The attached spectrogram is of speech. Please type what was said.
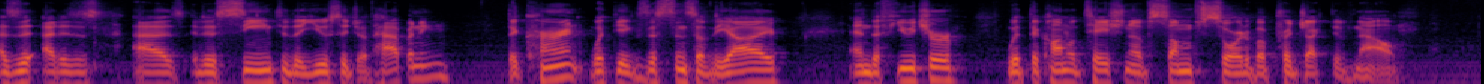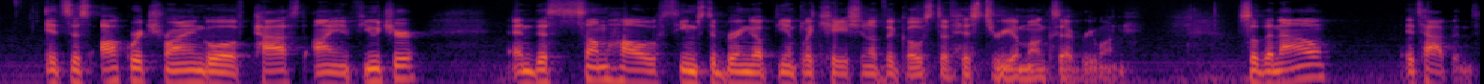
as it, as, as it is seen through the usage of happening, the current with the existence of the I, and the future with the connotation of some sort of a projective now. It's this awkward triangle of past, I, and future, and this somehow seems to bring up the implication of the ghost of history amongst everyone. So the now, it's happened.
